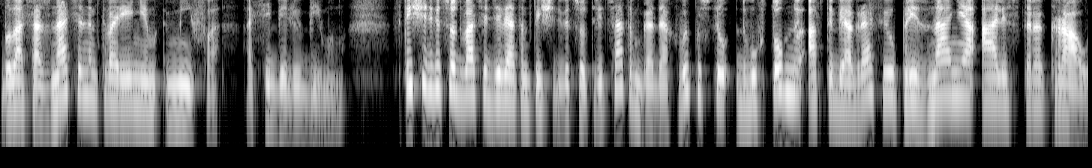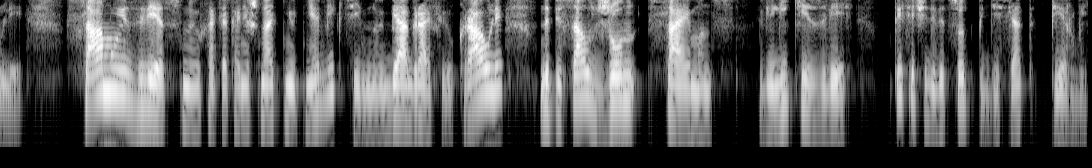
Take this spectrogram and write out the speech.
была сознательным творением мифа о себе любимом. В 1929-1930 годах выпустил двухтомную автобиографию «Признание Алистера Краули», самую известную, хотя, конечно, отнюдь не объективную, биографию Краули написал Джон Саймонс «Великий зверь», 1951.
